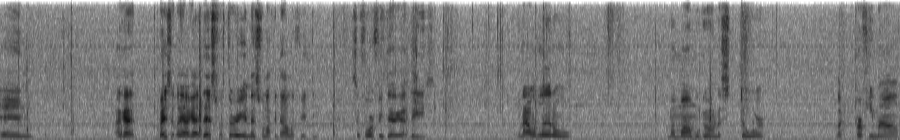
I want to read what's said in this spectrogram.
And I got basically I got this for three and this for like a dollar fifty. So four fifty I got these. When I was little, my mom would go in the store, like perfume aisle,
